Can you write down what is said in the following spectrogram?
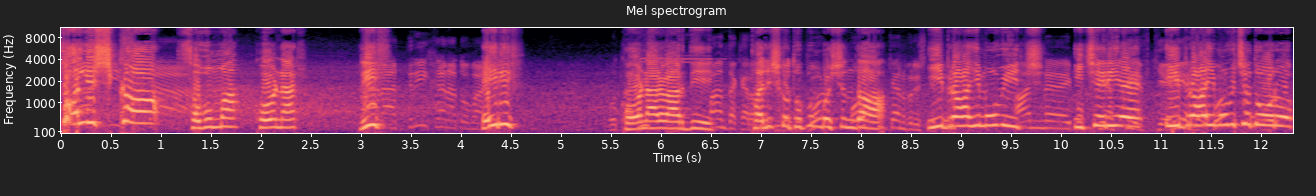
Talişka. Savunma. Korner. Rif. Hey Rif. Korner verdi. Talişka topun başında. İbrahimovic içeriye. İbrahimovic'e doğru.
